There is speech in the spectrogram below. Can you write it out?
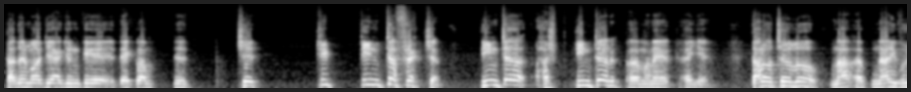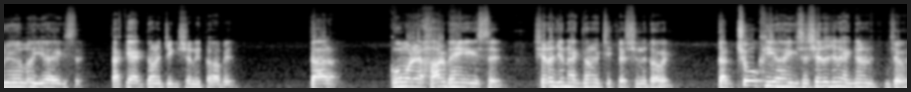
তাদের মধ্যে একজনকে দেখলাম যে সে তিনটা ফ্র্যাকচার তিনটা তিনটার মানে ইয়ে। তার হচ্ছে হলো নারী ভুড়ি হলো ইয়ে হয়ে গেছে, তাকে এক ধরনের চিকিৎসা নিতে হবে। তার কোমরের হাড় ভেঙে গেছে সেটা জন্য এক ধরনের চিকিৎসা নিতে হবে। তার চোখ ইয়ে হয়ে গেছে সেটা জন্য এক ধরনের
